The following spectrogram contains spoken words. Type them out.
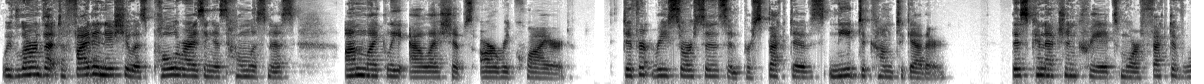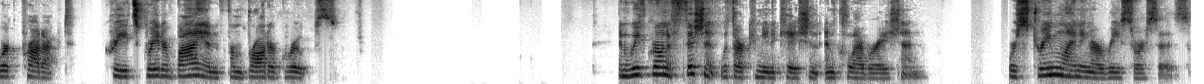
We've learned that to fight an issue as polarizing as homelessness, unlikely allyships are required. Different resources and perspectives need to come together. This connection creates more effective work product, creates greater buy-in from broader groups and we've grown efficient with our communication and collaboration. We're streamlining our resources.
